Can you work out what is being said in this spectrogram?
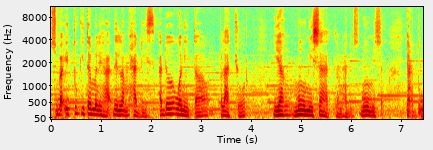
Sebab itu kita melihat dalam hadis ada wanita pelacur yang mumisat dalam hadis mumisat iaitu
